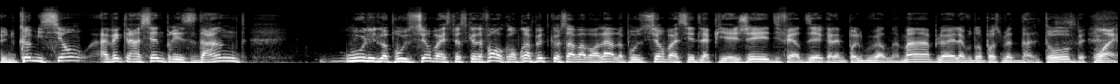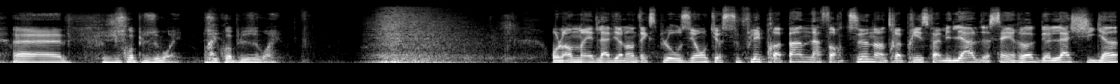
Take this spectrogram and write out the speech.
Une commission avec l'ancienne présidente où l'opposition va parce que de fois on comprend un peu de quoi ça va avoir l'air l'opposition va essayer de la piéger d'y faire dire qu'elle aime pas le gouvernement puis là elle, elle voudra pas se mettre dans le taux Ouais. euh, j'y crois plus ou moins j'y crois plus ou moins Au lendemain de la violente explosion qui a soufflé Propane La Fortune, entreprise familiale de Saint-Roch de Lachigan,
